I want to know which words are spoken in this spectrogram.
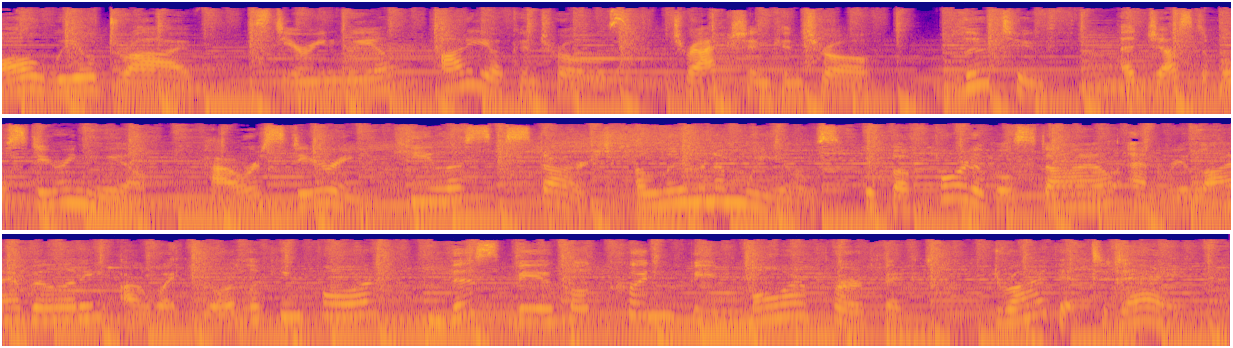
all wheel drive, steering wheel, audio controls, traction control Bluetooth, adjustable steering wheel, power steering, keyless start, aluminum wheels. If affordable style and reliability are what you're looking for, this vehicle couldn't be more perfect. Drive it today.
